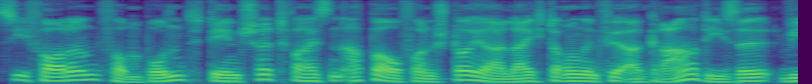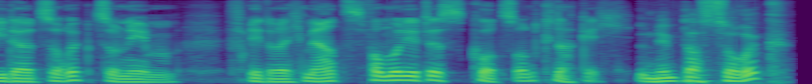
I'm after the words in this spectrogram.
Sie fordern vom Bund, den schrittweisen Abbau von Steuererleichterungen für Agrardiesel wieder zurückzunehmen. Friedrich Merz formuliert es kurz und knackig. Nehmt das zurück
